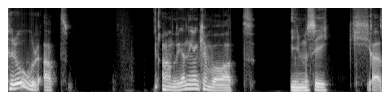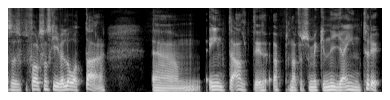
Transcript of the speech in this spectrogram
tror att anledningen kan vara att i musik, alltså folk som skriver låtar, ehm, är inte alltid öppna för så mycket nya intryck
